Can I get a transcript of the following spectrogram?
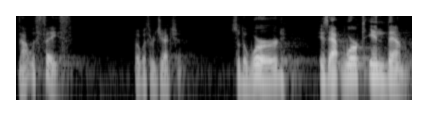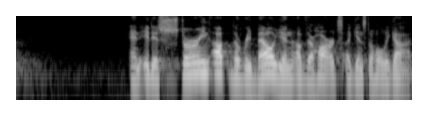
not with faith, but with rejection. So the word is at work in them and it is stirring up the rebellion of their hearts against a holy God.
